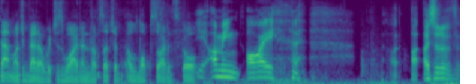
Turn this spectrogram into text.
that much better which is why it ended up such a, a lopsided score. Yeah i mean i I, I sort of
